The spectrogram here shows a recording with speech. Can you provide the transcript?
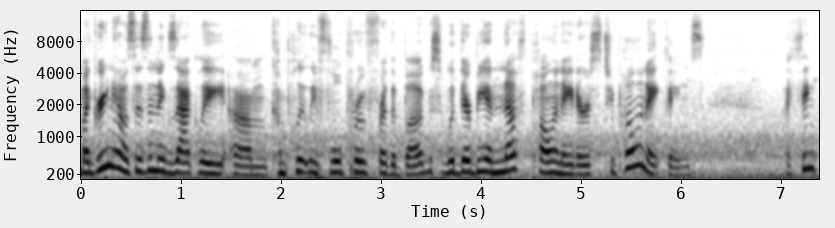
my greenhouse isn't exactly um, completely foolproof for the bugs. Would there be enough pollinators to pollinate things? I think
